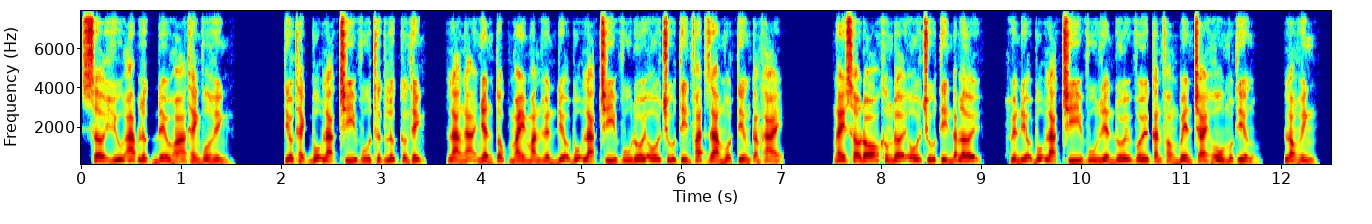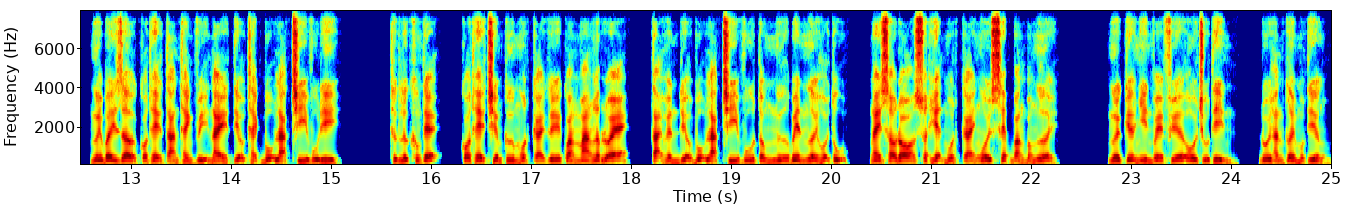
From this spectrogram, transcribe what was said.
sở hữu áp lực đều hóa thành vô hình. Tiểu thạch bộ lạc chi vu thực lực cường thịnh, là ngã nhân tộc may mắn huyền điệu bộ lạc chi vu đối ổ chủ tín phát ra một tiếng cảm khái. Ngay sau đó không đợi ổ chủ tín đáp lời, huyền điệu bộ lạc chi vu liền đối với căn phòng bên trái hô một tiếng long hình ngươi bây giờ có thể tán thành vị này tiểu thạch bộ lạc chi vu đi. Thực lực không tệ, có thể chiếm cứ một cái ghế quang mang lấp lóe, tại huyền điệu bộ lạc chi vu tống ngữ bên người hội tụ, ngay sau đó xuất hiện một cái ngồi xếp bằng bóng người. Người kia nhìn về phía ổ chủ tỉn, đối hắn cười một tiếng,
